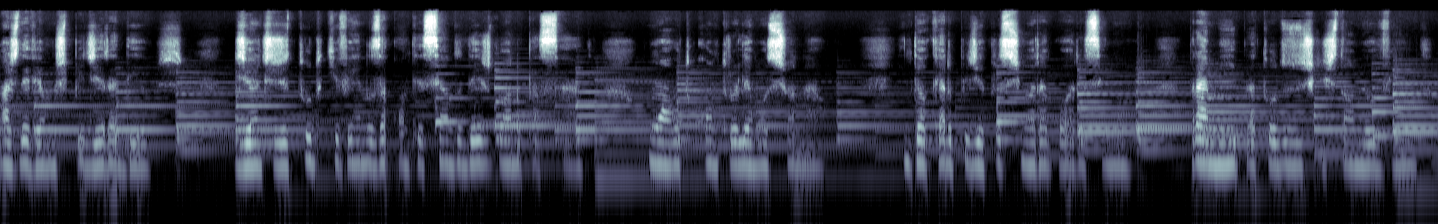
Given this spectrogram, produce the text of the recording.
nós devemos pedir a Deus, diante de tudo que vem nos acontecendo desde o ano passado, um autocontrole emocional. Então eu quero pedir para o Senhor agora, Senhor, para mim e para todos os que estão me ouvindo,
